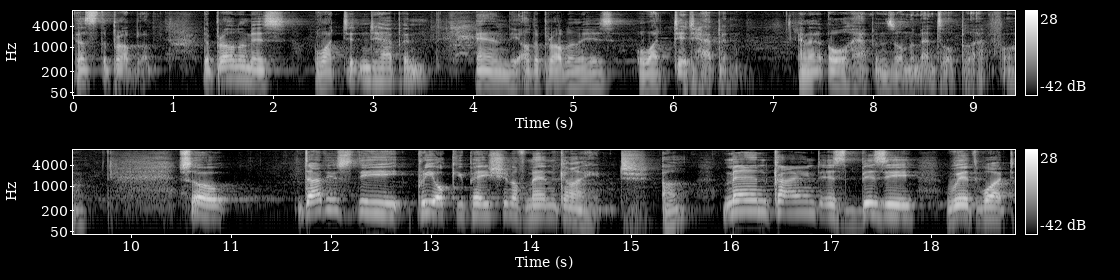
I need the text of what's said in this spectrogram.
That's the problem. The problem is what didn't happen, and the other problem is what did happen. And that all happens on the mental platform. So, that is the preoccupation of mankind. Uh, mankind is busy with what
